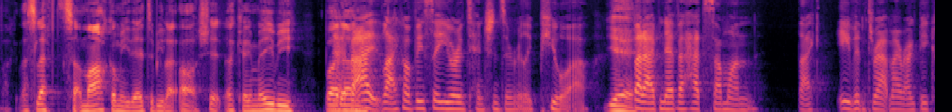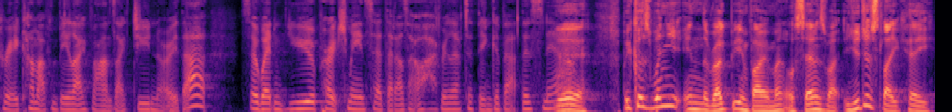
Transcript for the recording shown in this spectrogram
fuck, that's left a mark on me there to be like oh shit okay maybe but, no, um, but I, like obviously your intentions are really pure. Yeah. But I've never had someone like even throughout my rugby career come up and be like, Vans, like, do you know that? So when you approached me and said that, I was like, oh, I really have to think about this now. Yeah, because when you're in the rugby environment or sevens, you're just like, hey,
